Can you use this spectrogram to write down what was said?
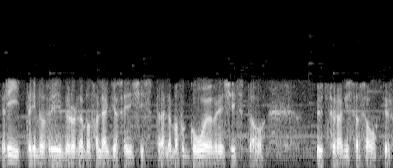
riter inom fribyrån där man får lägga sig i en kista eller man får gå över en kista och utföra vissa saker.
